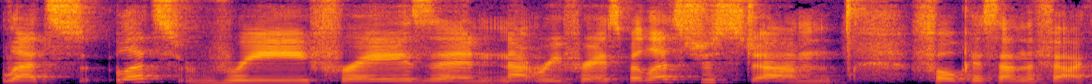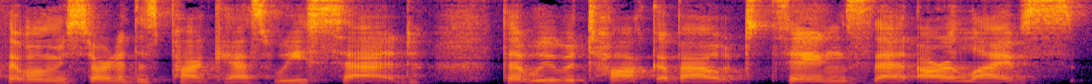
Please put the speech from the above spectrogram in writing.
let's let's rephrase and not rephrase, but let's just um, focus on the fact that when we started this podcast, we said that we would talk about things that our lives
